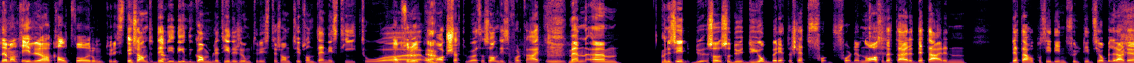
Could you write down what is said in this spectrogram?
Det man tidligere har kalt for romturister. Ikke sant? De, Ja. de, de gamle tiders romturister, sånn, typ sånn Dennis Tito eh, Absolutt. og. Mark Shuttleworth og sånn, disse folka her. Mm. Men, um, men du sier du, Så, så du, du jobber rett og slett for, for dem nå? Altså dette er, dette er en dette er holdt på å si din fulltidsjobb, eller er det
